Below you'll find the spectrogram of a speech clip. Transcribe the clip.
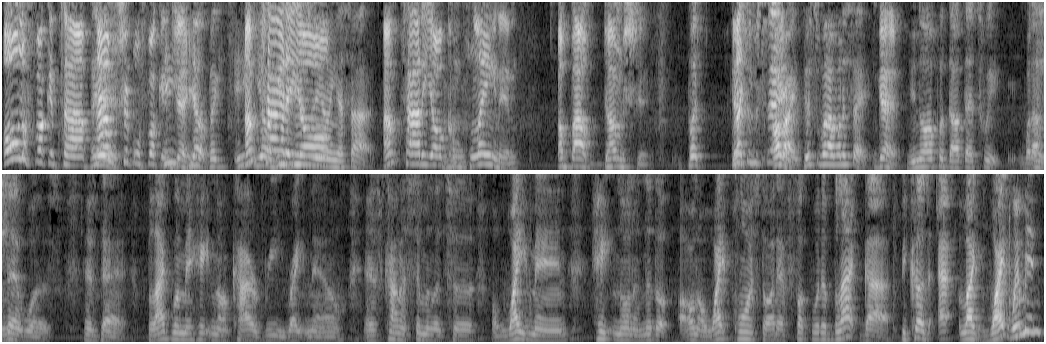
all the fucking time. Now I'm triple fucking J. yo, but he, I'm yo, tired of y'all- on your side. I'm tired of y'all Mm-hmm. complaining about dumb shit. But this Like is, all right. This is what I want to say. Good. You know, I put out that tweet. What Mm-hmm. I said was is that black women hating on Kyrie right now is kind of similar to a white man hating on another on a white porn star that fuck with a black guy because like white women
